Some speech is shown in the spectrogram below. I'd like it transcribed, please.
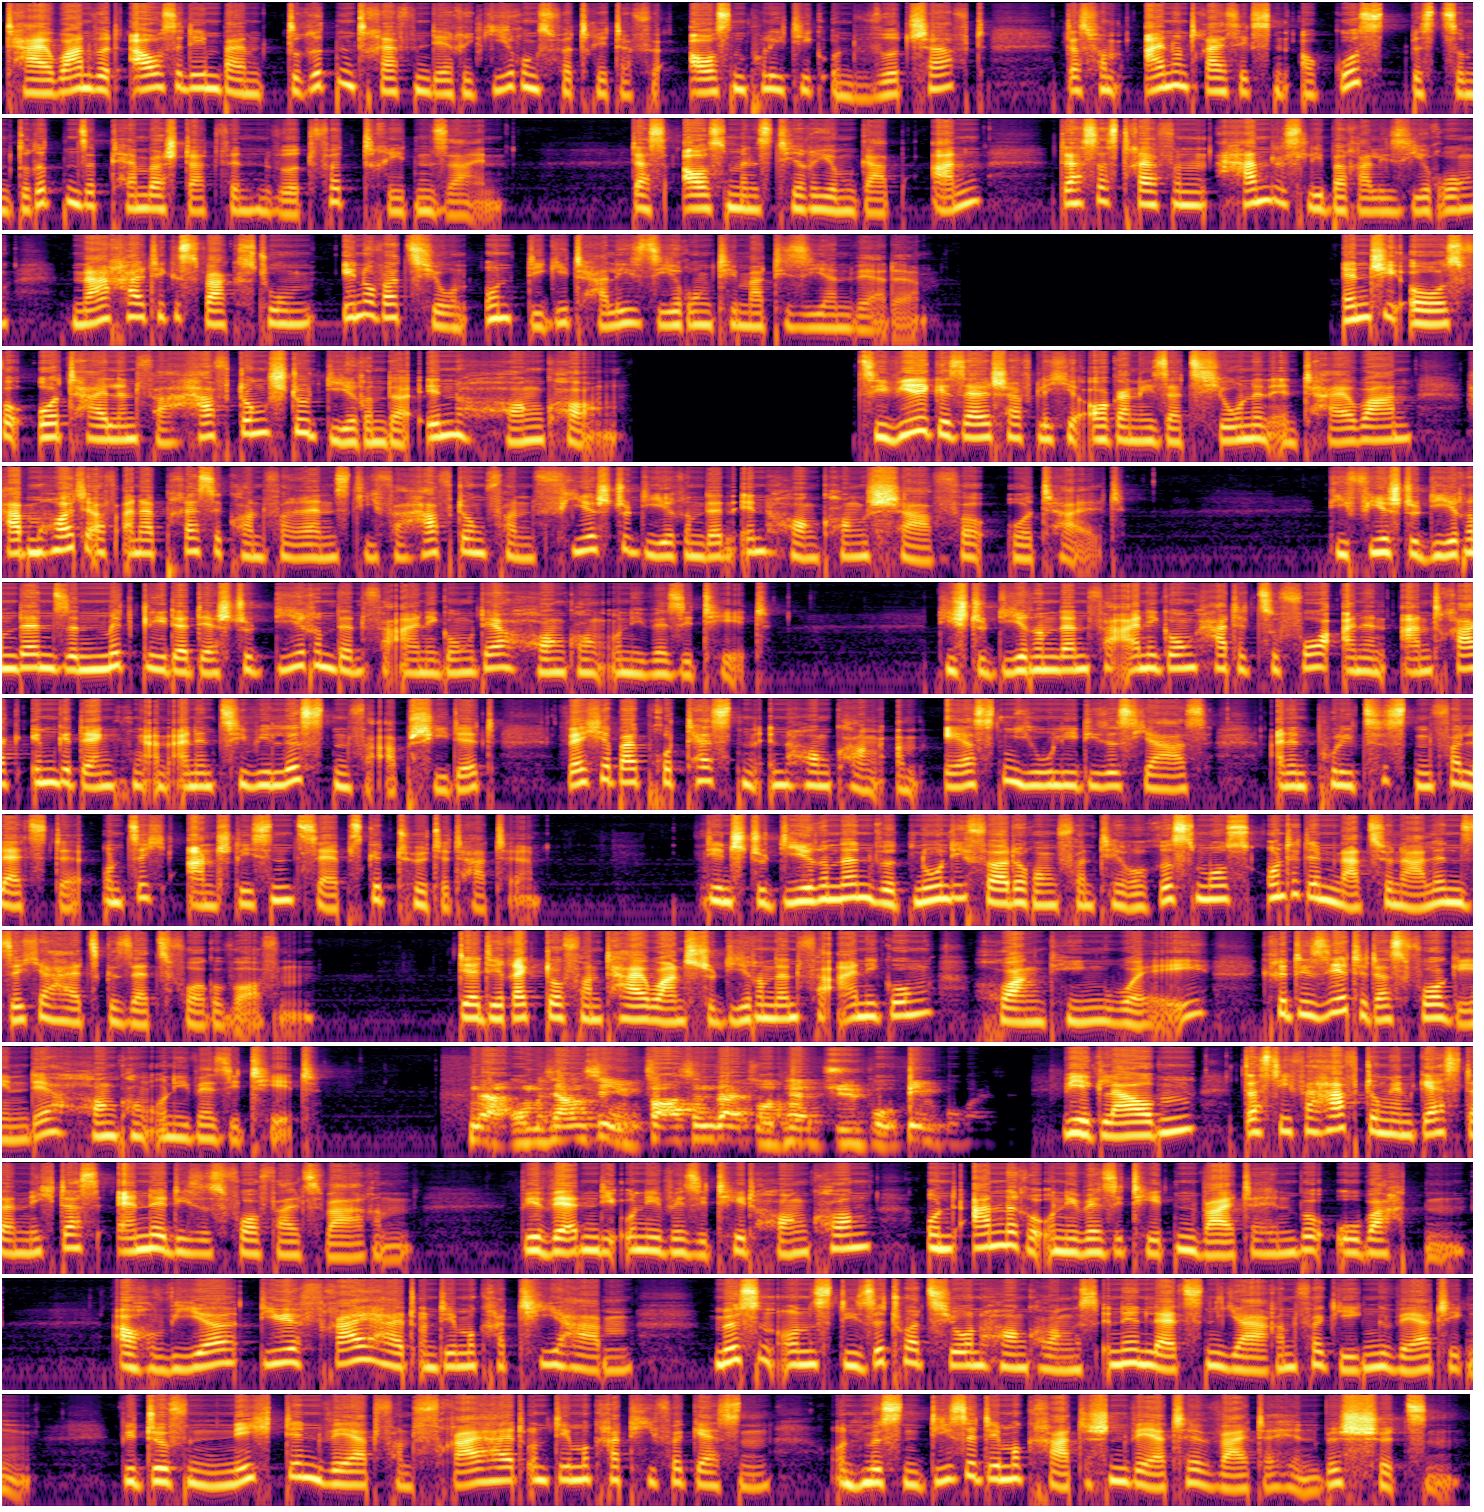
Taiwan wird außerdem beim dritten Treffen der Regierungsvertreter für Außenpolitik und Wirtschaft, das vom 31. August bis zum 3. September stattfinden wird, vertreten sein. Das Außenministerium gab an, dass das Treffen Handelsliberalisierung, nachhaltiges Wachstum, Innovation und Digitalisierung thematisieren werde. NGOs verurteilen Verhaftung Studierender in Hongkong. Zivilgesellschaftliche Organisationen in Taiwan haben heute auf einer Pressekonferenz die Verhaftung von vier Studierenden in Hongkong scharf verurteilt. Die vier Studierenden sind Mitglieder der Studierendenvereinigung der Hongkong-Universität. Die Studierendenvereinigung hatte zuvor einen Antrag im Gedenken an einen Zivilisten verabschiedet, welcher bei Protesten in Hongkong am 1. Juli dieses Jahres einen Polizisten verletzte und sich anschließend selbst getötet hatte. Den Studierenden wird nun die Förderung von Terrorismus unter dem nationalen Sicherheitsgesetz vorgeworfen. Der Direktor von Taiwans Studierendenvereinigung, Huang Ting-wei, kritisierte das Vorgehen der Hongkong-Universität. Wir glauben, dass die Verhaftungen gestern nicht das Ende dieses Vorfalls waren. Wir werden die Universität Hongkong und andere Universitäten weiterhin beobachten. Auch wir, die wir Freiheit und Demokratie haben, müssen uns die Situation Hongkongs in den letzten Jahren vergegenwärtigen. Wir dürfen nicht den Wert von Freiheit und Demokratie vergessen und müssen diese demokratischen Werte weiterhin beschützen.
